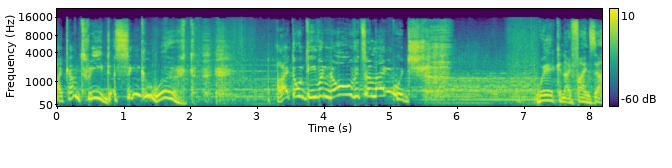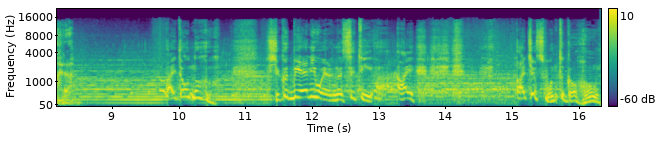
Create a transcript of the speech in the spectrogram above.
I can't read a single word. I don't even know if it's a language. Where can I find Zahra? I don't know. She could be anywhere in the city. I. I just want to go home.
